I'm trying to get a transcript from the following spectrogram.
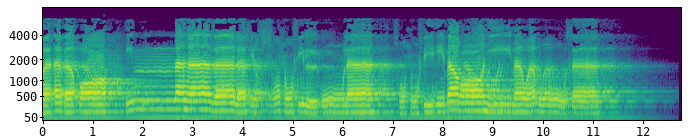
وأبقى. إن هذا لفي الصحف الأولى صحف إبراهيم وموسى.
